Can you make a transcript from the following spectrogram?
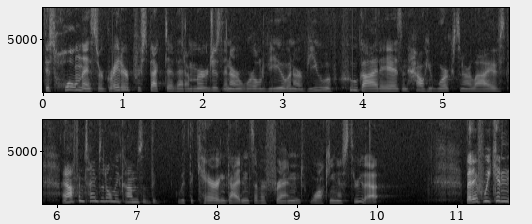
this wholeness or greater perspective that emerges in our worldview and our view of who God is and how He works in our lives. And oftentimes it only comes with the, with the care and guidance of a friend walking us through that. But if we can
